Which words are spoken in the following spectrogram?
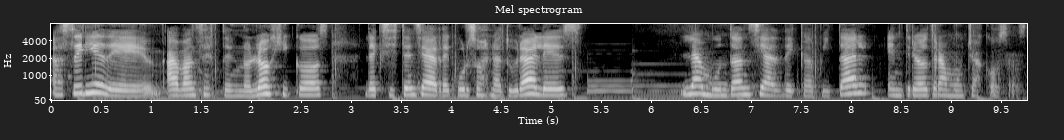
la serie de avances tecnológicos, la existencia de recursos naturales, la abundancia de capital, entre otras muchas cosas.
